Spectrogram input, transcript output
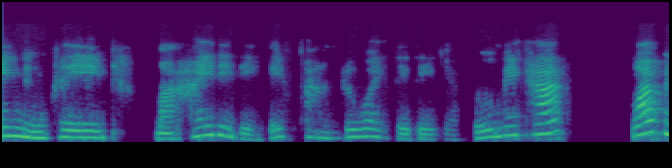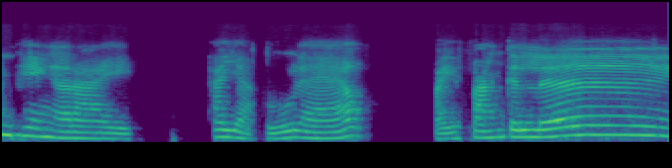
งหนึ่งเพลงมาให้เด็กๆได้ฟังด้วย เด็กๆอยากรู้ไหมคะ ว่าเป็นเพลงอะไร ถ้าอยากรู้แล้ว ไปฟังกันเลย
